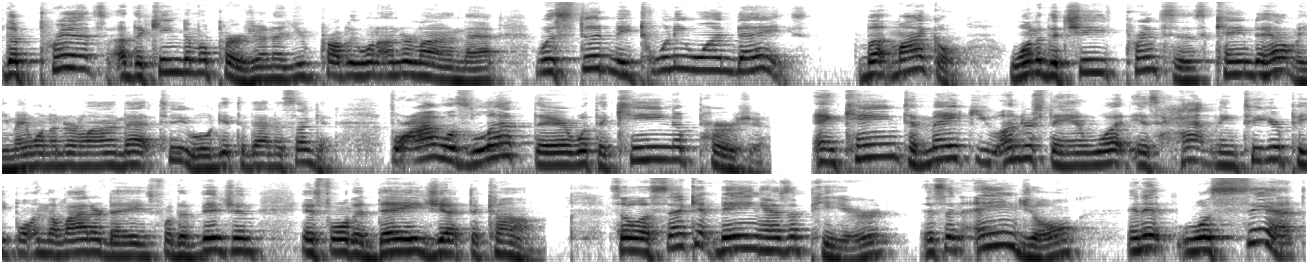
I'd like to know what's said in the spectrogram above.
The prince of the kingdom of Persia, now you probably want to underline that, withstood me 21 days. But Michael, one of the chief princes came to help me. You may want to underline that too. We'll get to that in a second. For I was left there with the king of Persia and came to make you understand what is happening to your people in the latter days, for the vision is for the days yet to come. So a second being has appeared. It's an angel, and it was sent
